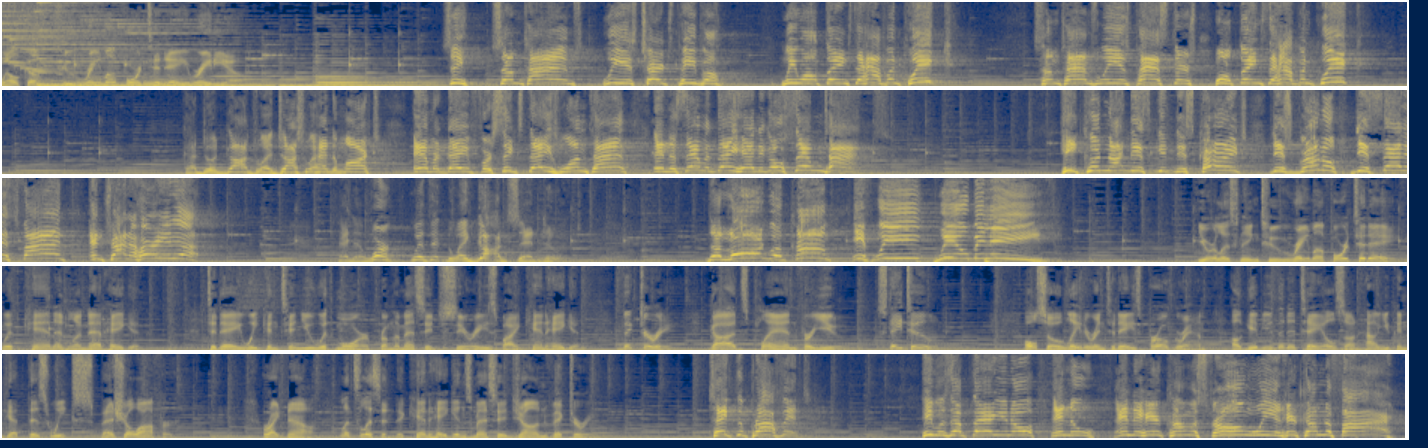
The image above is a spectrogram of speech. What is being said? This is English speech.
Welcome to Rhema for Today Radio. See, sometimes we as church people, we want things to happen quick. Sometimes we as pastors want things to happen quick. Got to do it God's way. Joshua had to march every day for six days one time, and the seventh day had to go seven times. He could not dis- get discouraged, disgruntled, dissatisfied, and try to hurry it up. Had to work with it the way God said do it. The Lord will come if we will believe. You're listening to Rhema for Today with Ken and Lynette Hagin. Today we continue with more from the message series by Ken Hagin Victory God's Plan for You. Stay tuned. Also, later in today's program, I'll give you the details on how you can get this week's special offer. Right now, let's listen to Ken Hagin's message on victory. Take the prophet. He was up there, you know, and the, and the, here come a strong wind, here come the fire.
